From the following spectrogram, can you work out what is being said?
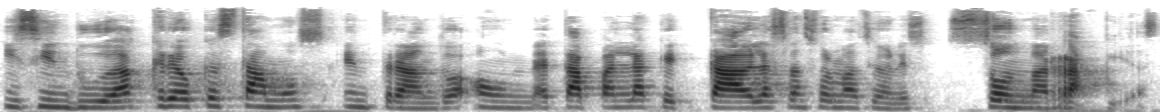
y sin duda creo que estamos entrando a una etapa en la que cada vez las transformaciones son más rápidas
